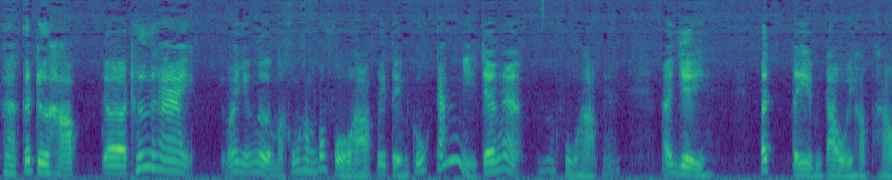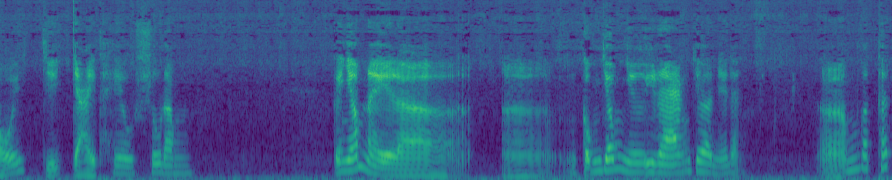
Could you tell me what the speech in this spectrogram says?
À, cái trường hợp uh, thứ hai có những người mà cũng không có phù hợp đi tìm cứu cánh gì trơn á phù hợp nữa. gì ít tìm tòi học hỏi chỉ chạy theo số đông. Cái nhóm này là à, cũng giống như Iran chứ vậy đó. À, không có thích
